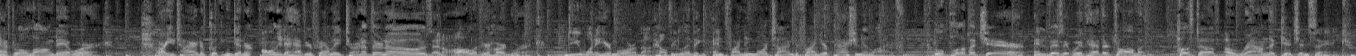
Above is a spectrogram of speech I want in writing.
after a long day at work? Are you tired of cooking dinner only to have your family turn up their nose at all of your hard work? Do you want to hear more about healthy living and finding more time to find your passion in life? We'll pull up a chair and visit with Heather Tallman, host of Around the Kitchen Sink.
